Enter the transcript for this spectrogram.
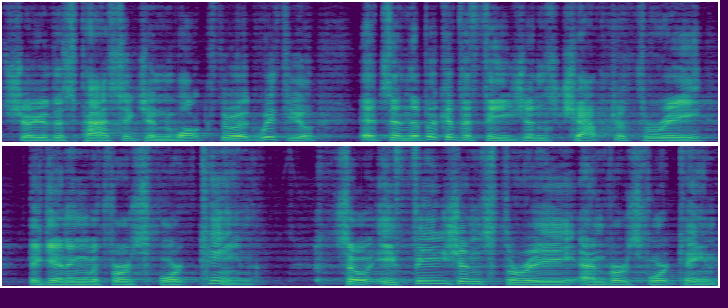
show you this passage and walk through it with you. It's in the book of Ephesians, chapter 3, beginning with verse 14. So, Ephesians 3 and verse 14.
